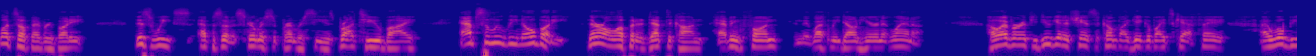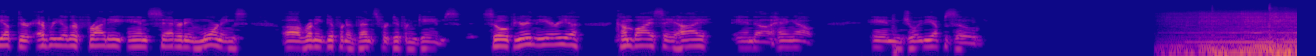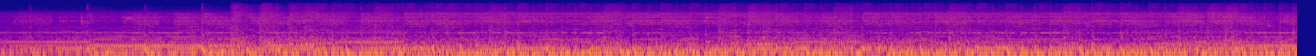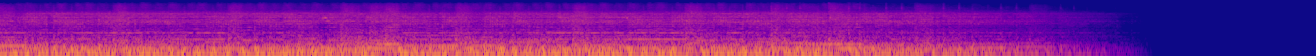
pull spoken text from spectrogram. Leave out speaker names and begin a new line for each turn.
What's up, everybody? This week's episode of Skirmish Supremacy is brought to you by absolutely nobody. They're all up at Adepticon having fun, and they left me down here in Atlanta. However, if you do get a chance to come by Giga-Bites Cafe, I will be up there every other Friday and Saturday mornings uh, running different events for different games. So if you're in the area, come by, say hi, and uh, hang out. And enjoy the episode.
